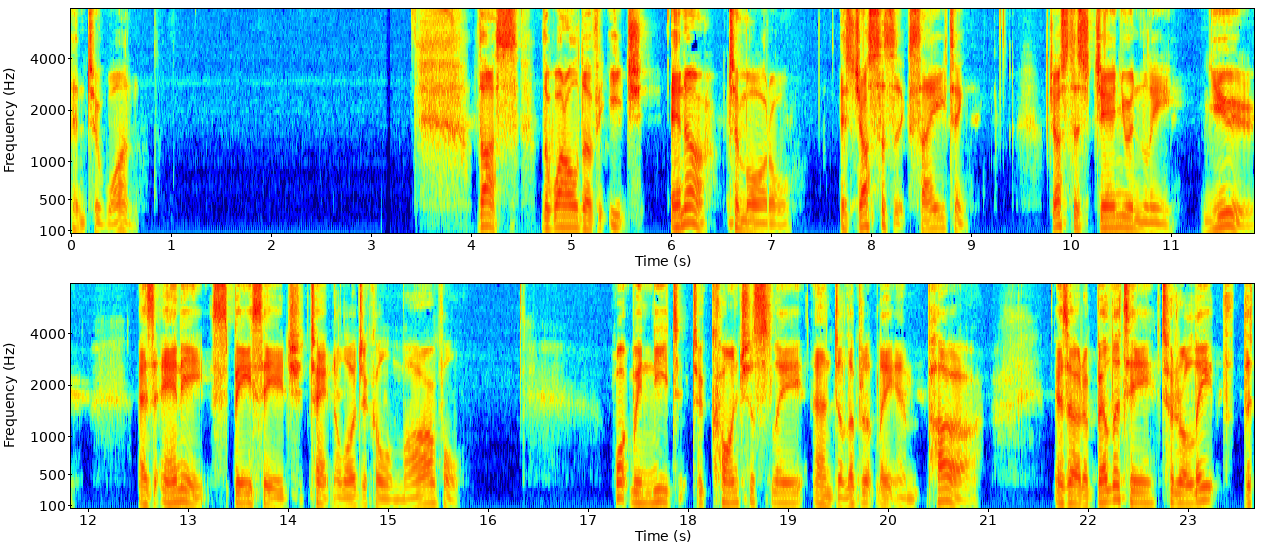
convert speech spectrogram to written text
into one. Thus, the world of each inner tomorrow is just as exciting, just as genuinely new as any space age technological marvel. What we need to consciously and deliberately empower is our ability to relate the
